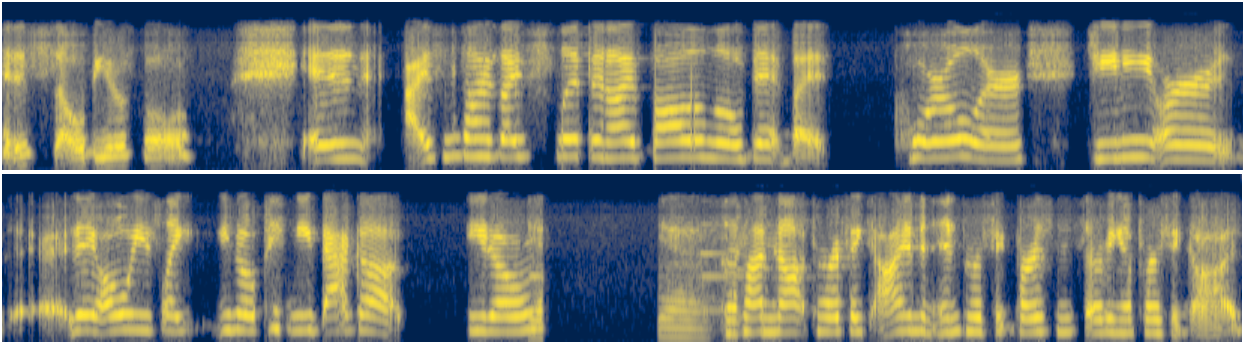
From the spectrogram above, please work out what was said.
It is so beautiful. And I sometimes I slip and I fall a little bit, but Coral or Jeannie or they always like you know pick me back up. You know. Yeah. Because I'm not perfect. I am an imperfect person serving a perfect God.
